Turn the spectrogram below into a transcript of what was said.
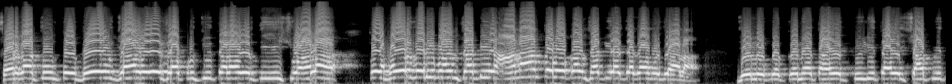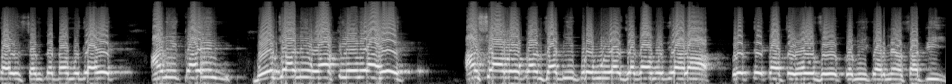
स्वर्गातून तो देव ज्या वेळेस या पृथ्वी तलावरती येशू आला तो गोरगरिबांसाठी अनाथ लोकांसाठी या जगामध्ये आला. जे लोक कणत आहेत पीडित आहेत शापित आहेत संकटामध्ये आहेत आणि काही भोजाने वाकलेले आहेत अशा लोकांसाठी प्रभू या जगामध्ये आला. प्रत्येकाचं ओझ कमी करण्यासाठी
